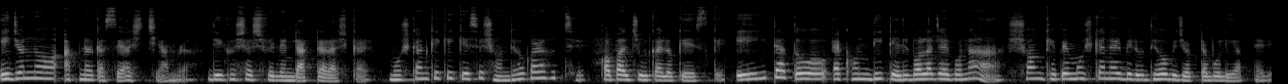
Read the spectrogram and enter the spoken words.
এই জন্য আপনার কাছে আসছি আমরা। দীর্ঘশ্বাস ফেলেন ডাক্তার আশকার। মুস্কানকে কি কেসে সন্দেহ করা হচ্ছে? কপাল চুলকালো কেসকে। এইটা তো এখন ডিটেল বলা যাইব না। সংক্ষেপে মুস্কানের বিরুদ্ধে অভিযোগটা বলি আপনারে।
